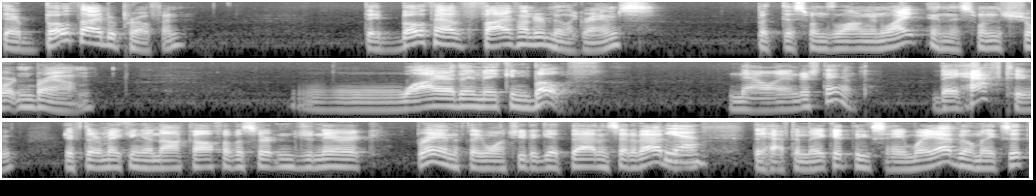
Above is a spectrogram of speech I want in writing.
They're both ibuprofen. They both have 500 milligrams, but this one's long and white and this one's short and brown. Why are they making both? Now I understand. They have to if they're making a knockoff of a certain generic brand. If they want you to get that instead of Advil, Yeah. they have to make it the same way Advil makes it.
